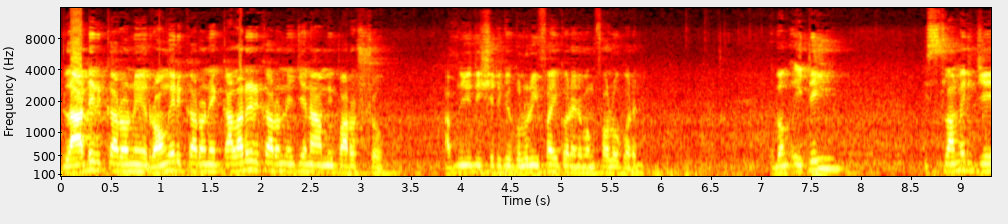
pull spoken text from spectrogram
ব্লাডের কারণে, রঙের কারণে কালারের কারণে যে না আমি পারস্য, আপনি যদি সেটাকে গ্লোরিফাই করেন এবং ফলো করেন। এবং এটাই ইসলামের যে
